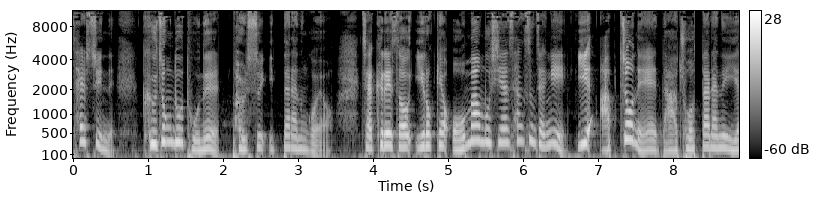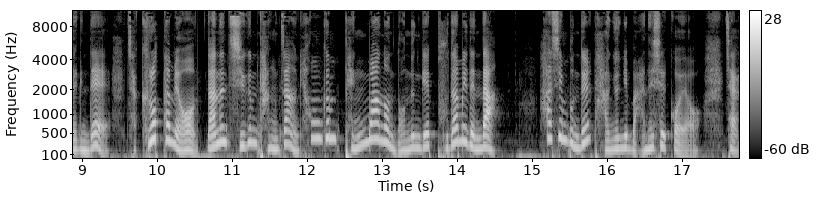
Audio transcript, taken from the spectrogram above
살 수 있는 그 정도 돈을 벌 수 있다라는 거예요. 자, 그래서 이렇게 어마무시한 상승장이 이 앞전에 나 주었다라는 이야기인데, 자, 그렇다면 나는 지금 당장 현금 100만 원 넣는 게 부담이 된다. 하신 분들 당연히 많으실 거예요. 자,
